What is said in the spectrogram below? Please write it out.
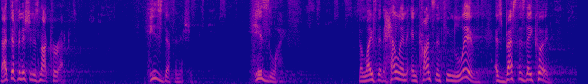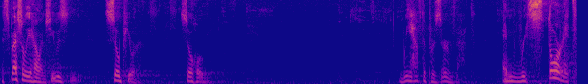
That definition is not correct. His definition, his life, the life that Helen and Constantine lived as best as they could, especially Helen. She was so pure, so holy. We have to preserve that. And restore it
